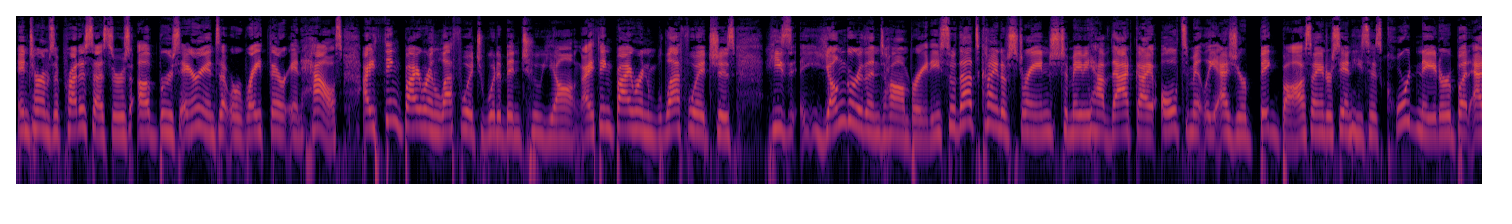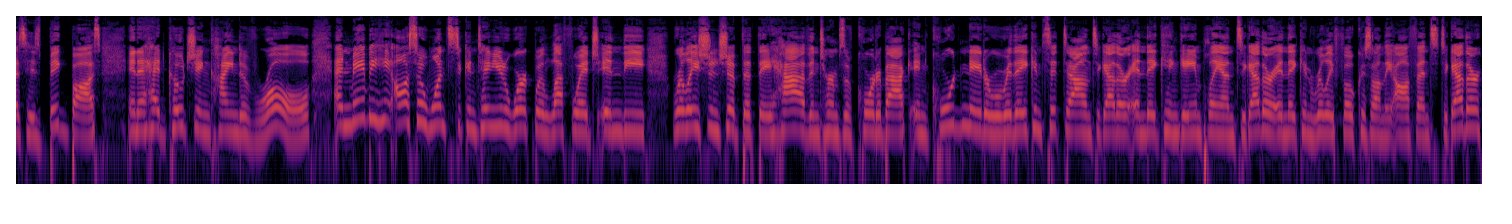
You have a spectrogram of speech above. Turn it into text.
in terms of predecessors of Bruce Arians that were right there in house. I think Byron Leftwich would have been too young. I think Byron Leftwich is he's younger than Tom Brady, so that's kind of strange to maybe have that guy ultimately as your big boss. I understand he's his coordinator, but as his big boss in a head coaching kind of role. And maybe he also wants to continue to work with Leftwich in the relationship that they have in terms of quarterback and coordinator where they can sit down together and they can game plan together and they can really focus on the offense together.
